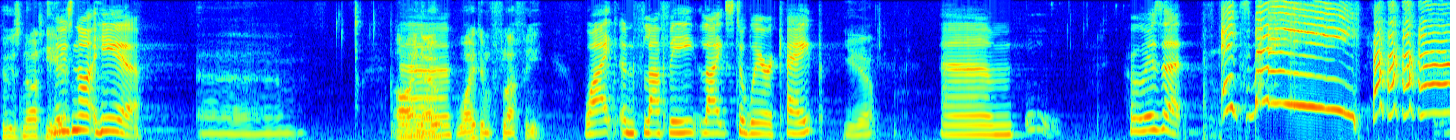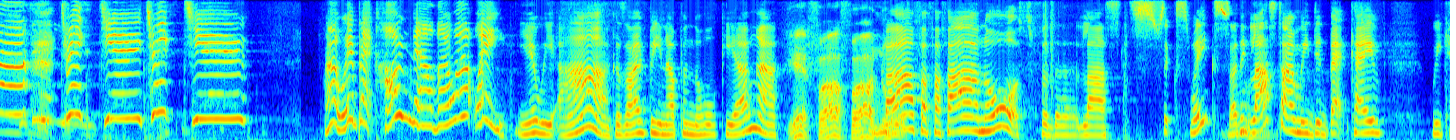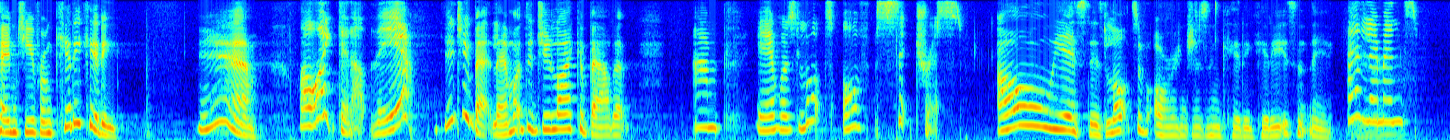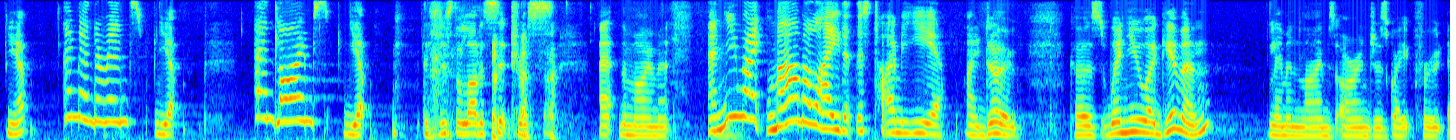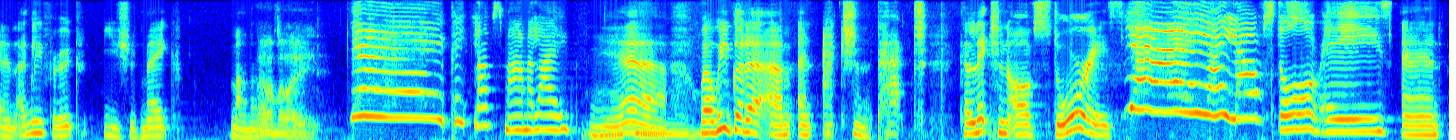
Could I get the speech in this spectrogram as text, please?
who's not here? Who's not here? Um, oh, I know. Uh, White and fluffy. White and fluffy, likes to wear a cape. Yeah. Um, who is it? It's me! tricked you, tricked you. Oh, we're back home now, though, aren't we? Yeah, we are, because I've been up in the Hokianga, Yeah, far, far north. far, far, far, far north for the last six weeks. I think last time we did Batt Cave, we came to you from Kerikeri. Yeah. I liked it up there. Did you, Batlam? What did you like about it? Um, there was lots of citrus Oh, yes, there's lots of oranges in Kerikeri, isn't there? and lemons Yep, and mandarins yep, and limes. yep. There's just a lot of citrus at the moment. And you make marmalade at this time of year. I do. Because when you are given lemon, limes, oranges, grapefruit, and ugly fruit, you should make marmalade. Marmalade. Yay! Pete loves marmalade. Yeah. Well, we've got a um, an action packed collection of stories. Yay! I love stories. And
